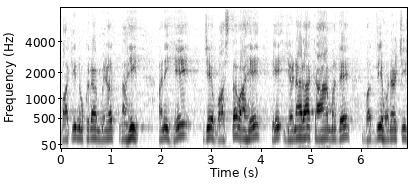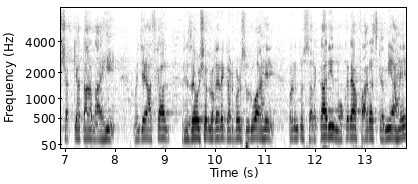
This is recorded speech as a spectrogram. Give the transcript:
बाकी नोकऱ्या मिळत नाहीत. आणि हे जे वास्तव आहे हे येणाऱ्या काळामध्ये बदली होण्याची शक्यता नाही. म्हणजे आजकाल रिझर्वेशन वगैरे गडबड सुरू आहे परंतु सरकारी नोकऱ्या फारच कमी आहे.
